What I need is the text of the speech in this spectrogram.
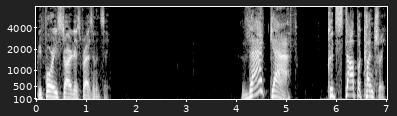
before he started his presidency. That gaffe could stop a country.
